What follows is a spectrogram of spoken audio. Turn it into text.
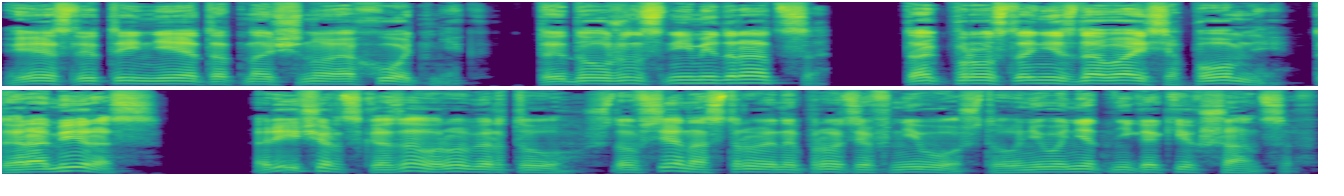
если ты не этот ночной охотник, ты должен с ними драться. Так просто не сдавайся, помни, ты Рамирес». Ричард сказал Роберту, что все настроены против него, что у него нет никаких шансов.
